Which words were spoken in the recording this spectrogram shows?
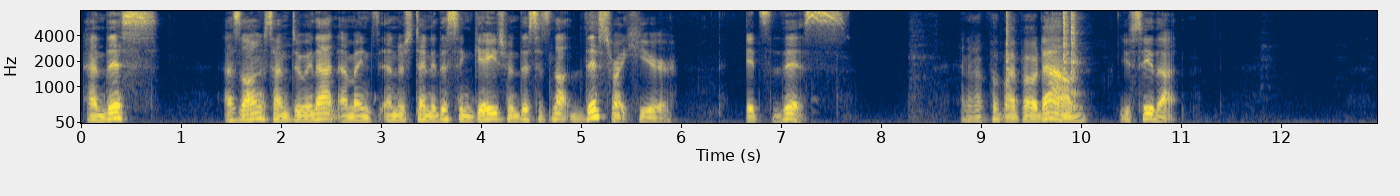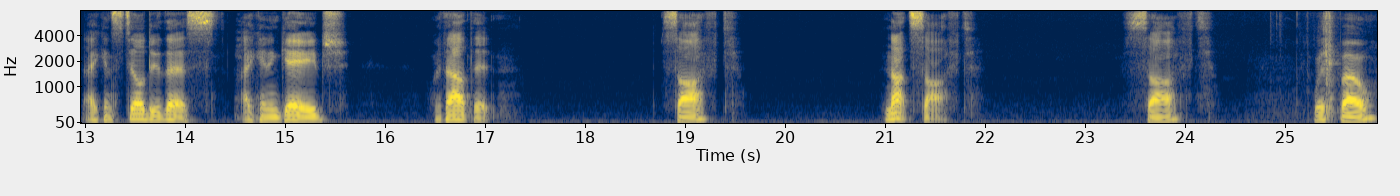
And this as long as I'm doing that, I'm understanding this engagement, this, it's not this right here, it's this. And if I put my bow down, you see that. I can still do this. I can engage without it. Soft, not soft. Soft with bow.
